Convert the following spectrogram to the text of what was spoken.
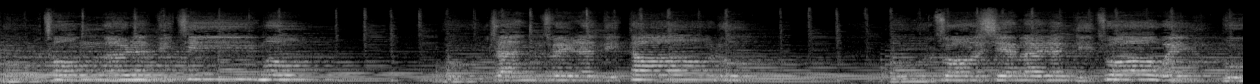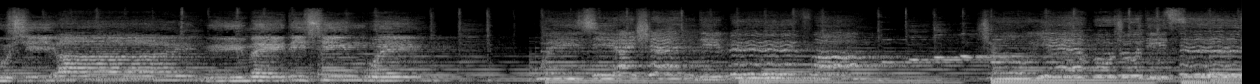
不从恶人的计谋，不占罪人的道，写满人的。作为不喜爱愚昧的行为，为喜爱神的律法，昼夜不住的思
